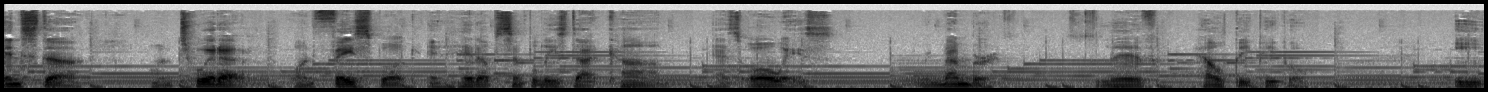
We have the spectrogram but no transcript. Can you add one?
Insta, on Twitter, on Facebook, and hit up simpleeats.com. As always, remember live healthy, people. Eat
